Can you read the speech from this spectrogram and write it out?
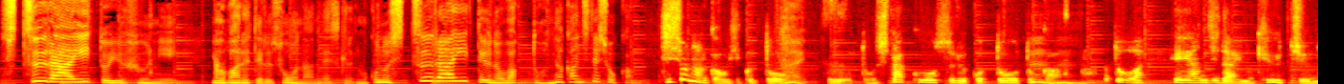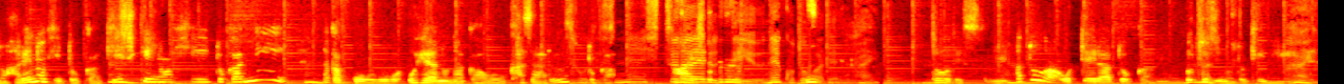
失礼というふうに呼ばれてるそうなんですけれどもこの失礼っていうのはどんな感じでしょうか？辞書なんかを引くと,、はい。えー、と支度をすることとか、うんうんうん。あとは平安時代の宮中の晴れの日とか儀式の日とかに、うん。なんかこうお部屋の中を飾るそうでとかすね失礼るっていうね、言葉で、はい。そうですね、うん。あとはお寺とかの仏事の時に、はい。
